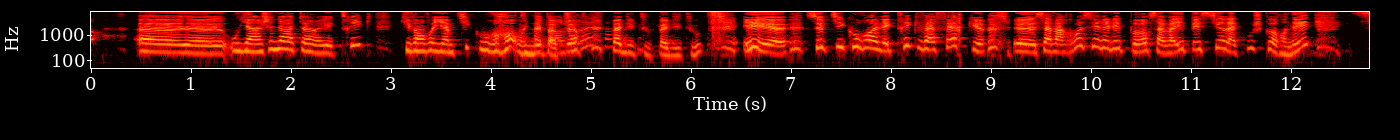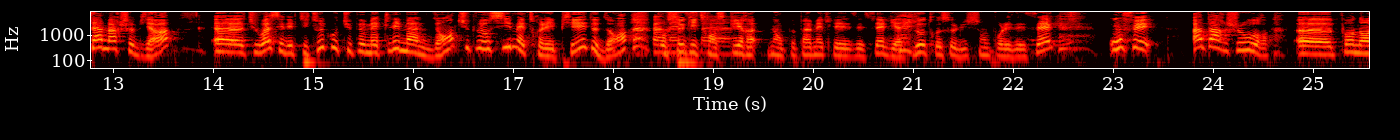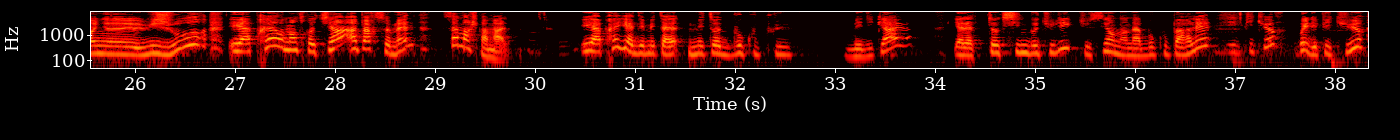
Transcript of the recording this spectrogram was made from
euh, où il y a un générateur électrique qui va envoyer un petit courant. Vous n'avez pas, peur Pas du tout, pas du tout. Et euh, ce petit courant électrique va faire que euh, ça va resserrer les pores, ça va épaissir la couche cornée. Ça marche bien. Euh, tu vois, c'est des petits trucs où tu peux mettre les mains dedans. Tu peux aussi mettre les pieds dedans. Pour ceux qui transpirent, non, on peut pas mettre les aisselles. Il y a d'autres solutions pour les aisselles. On fait un par jour euh, pendant huit jours et après on entretient un par semaine. Ça marche pas mal. Et après, il y a des méthodes beaucoup plus médicales. Il y a la toxine botulique, tu sais, on en a beaucoup parlé. Les piqûres? Oui, les piqûres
